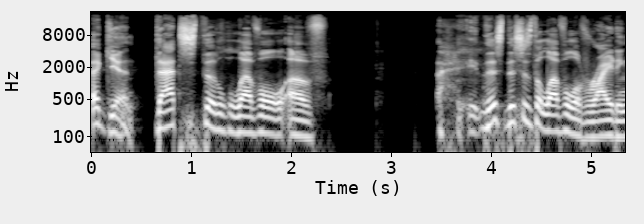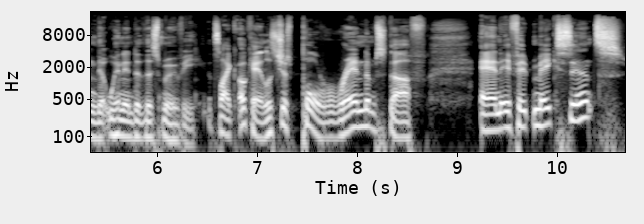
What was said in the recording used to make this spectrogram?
again, that's the level of. This this is the level of writing that went into this movie. It's like, okay, let's just pull random stuff, and if it makes sense,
